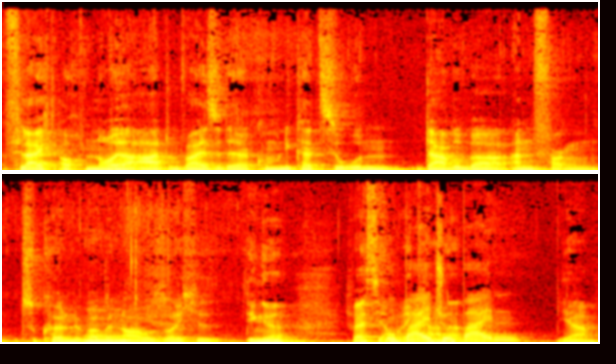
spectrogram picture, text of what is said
vielleicht auch neue Art und Weise der Kommunikation darüber anfangen zu können, über mhm. genau solche Dinge. Ich weiß, die Wobei Joe Biden ja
